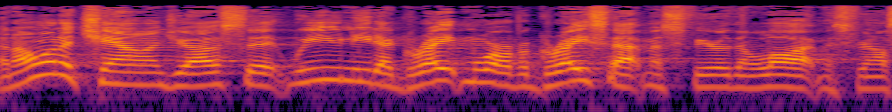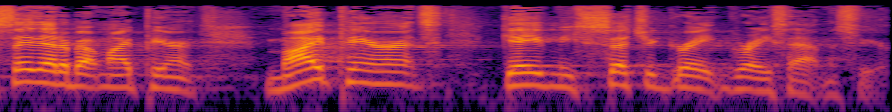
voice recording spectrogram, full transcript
And I want to challenge us that we need a great more of a grace atmosphere than a law atmosphere. And I'll say that about my parents. My parents gave me such a great grace atmosphere.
